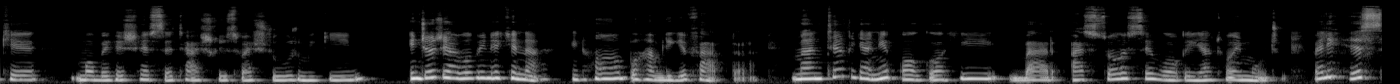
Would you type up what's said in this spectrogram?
که ما بهش حس تشخیص و شعور میگیم. اینجا جواب اینه که نه اینها با همدیگه فرق دارن. منطق یعنی آگاهی بر اساس واقعیت های موجود. ولی حس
